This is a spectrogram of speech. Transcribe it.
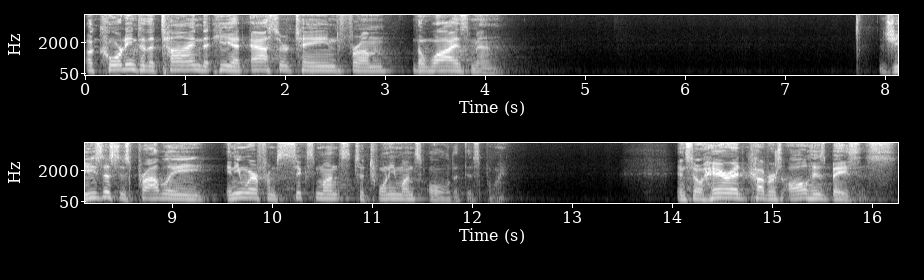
according to the time that he had ascertained from the wise men. Jesus is probably anywhere from six months to 20 months old at this point. And so Herod covers all his bases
